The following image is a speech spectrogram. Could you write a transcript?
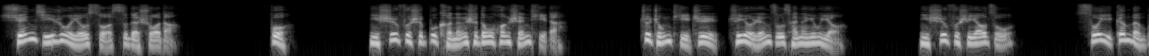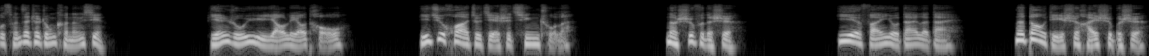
旋即若有所思的说道：“。”你师傅是不可能是东荒神体的，这种体质只有人族才能拥有。你师傅是妖族，所以根本不存在这种可能性。颜如玉摇了摇头，一句话就解释清楚了。那师傅的事，叶凡又呆了呆。那到底是还是不是？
